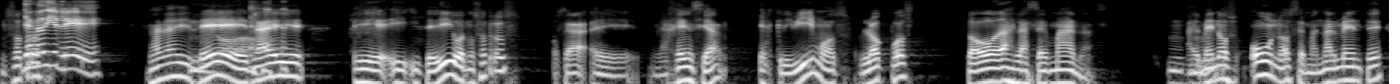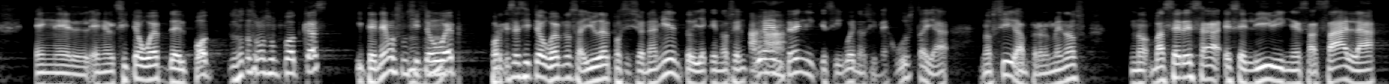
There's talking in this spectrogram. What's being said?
ya nadie lee. Nadie lee, nadie... Eh, y, te digo, nosotros, o sea, eh, en la agencia escribimos blog post todas las semanas, al menos uno semanalmente en el, en el sitio web del pod. Nosotros somos un podcast y tenemos un sitio web porque ese sitio web nos ayuda al posicionamiento, ya que nos encuentren y que si, bueno, si les gusta ya nos sigan, pero al menos no, va a ser esa, ese living, esa sala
